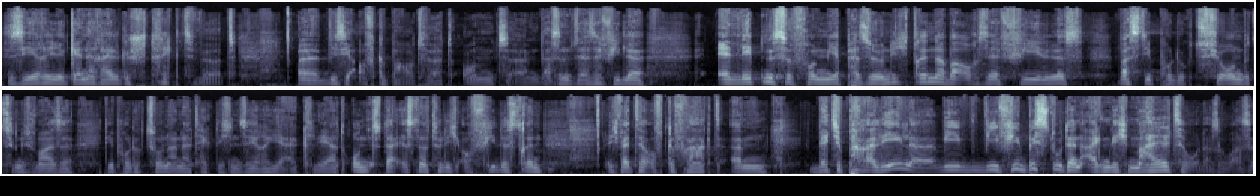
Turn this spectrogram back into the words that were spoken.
Serie generell gestrickt wird, äh, wie sie aufgebaut wird. Und ähm, da sind sehr, sehr viele Erlebnisse von mir persönlich drin, aber auch sehr vieles, was die Produktion bzw. die Produktion einer täglichen Serie erklärt. Und da ist natürlich auch vieles drin. Ich werde ja oft gefragt, ähm, welche Parallele, wie, wie viel bist du denn eigentlich Malte oder sowas?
